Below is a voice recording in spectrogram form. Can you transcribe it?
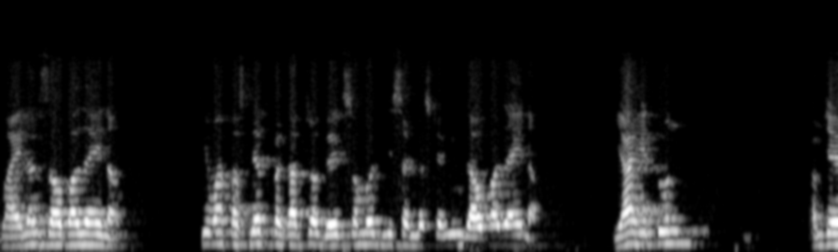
वायलन्स जावपा जायना. किंवा कसल्याच प्रकारचो गैरसमज मिसअंडरस्टँडिंग जावपा जायना. ह्या हेतून आमचे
